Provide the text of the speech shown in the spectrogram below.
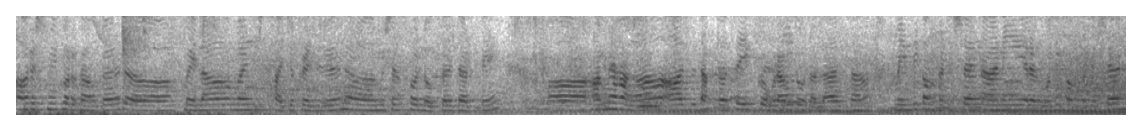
रश्मी कोरगांवकर महिला मंच हाचे प्रेजिडेंट मिशन फॉर लोकल तर्फे अ, आमी हांगा आज धाकटो असो एक प्रोग्राम दवरलेलो आसा मेहंदी कॉम्पिटिशन आनी रंगोली कॉम्पिटिशन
